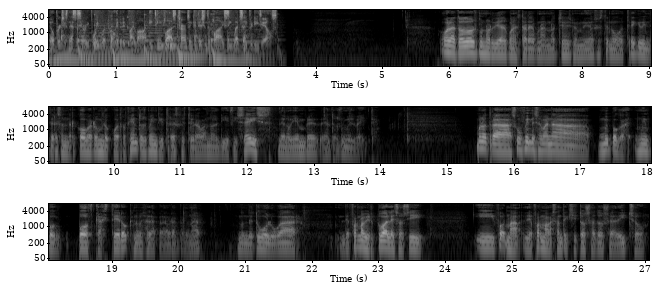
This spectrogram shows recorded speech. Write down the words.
No purchase necessary. Void where prohibited by law. 18 plus terms and conditions apply. See website for details. Hola a todos, buenos días, buenas tardes, buenas noches. Bienvenidos a este nuevo Trek 23 Undercover número 423 que estoy grabando el 16 de noviembre del 2020. Bueno, tras un fin de semana muy, poca, muy po podcastero, que no me sale la palabra, perdonar, donde tuvo lugar de forma virtual, eso sí, y forma, de forma bastante exitosa, todo se ha dicho,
